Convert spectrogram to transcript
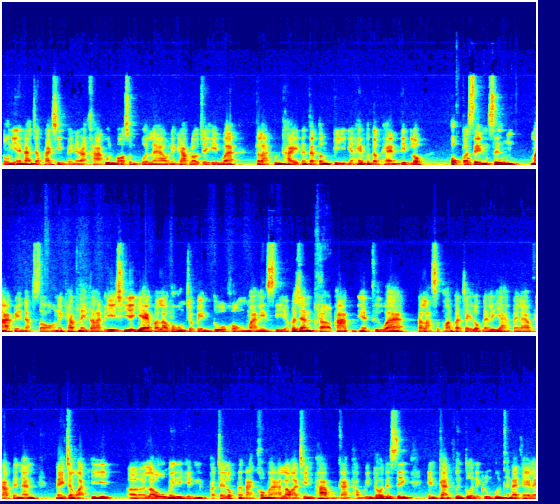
ตรงนี้น่าจะ price in ไปในราคาหุ้นพอสมควรแล้วนะครับ เราจะเห็นว่าตลาดหุ้นไทยตั้งแต่ต้นปีเนี่ยให้ผลตอบแทนติดลบ 6%ซึ่งมากเป็นอันดับ2นะครับในตลาดเอเชียแย่กว่าเราก็คงจะเป็นตัวของมาเลเซีย เพราะฉะนั้นครับภาพเนี้ยถือว่าตลาดสะท้อนปัจจัยลบหลายๆอย่างไปแล้วครับดังนั้นในจังหวะที่เอ่อเราไม่ได้เห็นปัจจัยลบต่างๆเข้ามา เราอาจจะเห็นภาพของการทำ window dressing เห็นการฟื้นตัวในกลุ่มหุ้นขนาดใหญ่หลา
